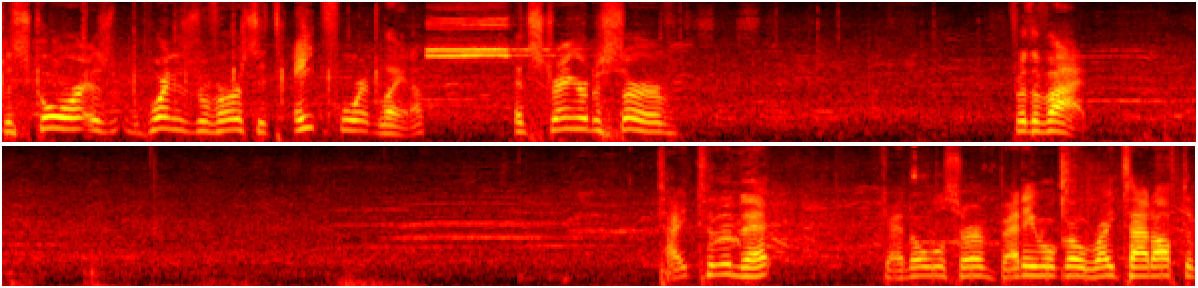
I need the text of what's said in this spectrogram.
the score is, the point is reversed. It's 8 for Atlanta. And Stringer to serve for the vibe. Tight to the net. Kendall will serve. Betty will go right side off the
